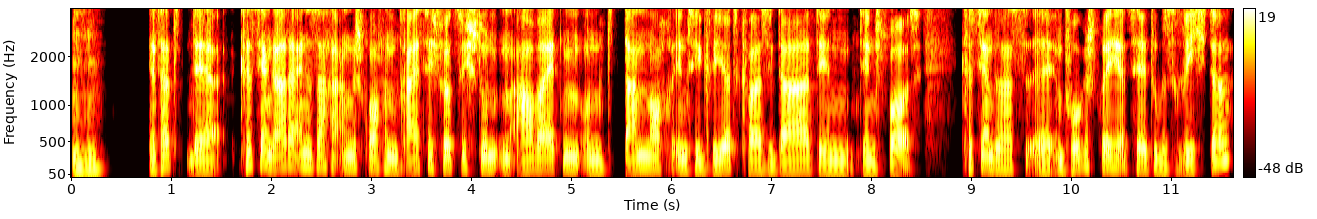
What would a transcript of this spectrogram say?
Mhm. Jetzt hat der Christian gerade eine Sache angesprochen, 30, 40 Stunden arbeiten und dann noch integriert quasi da den, den Sport. Christian, du hast äh, im Vorgespräch erzählt, du bist Richter.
